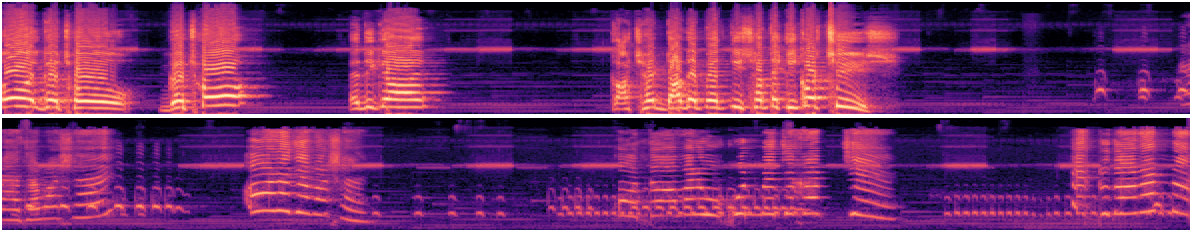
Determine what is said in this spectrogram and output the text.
ওই গেছো গেছো, এদিকে আয়। গাছের পেতনির সাথে কি করছিস? রাজামশাই ও তো আমার উকুন বেঁচে খাচ্ছে। একটু দাঁড়ান না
